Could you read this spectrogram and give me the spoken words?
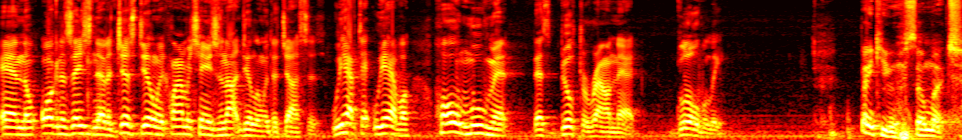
and the organizations that are just dealing with climate change are not dealing with the justice. We have to, we have a whole movement that's built around that globally. Thank you so much.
